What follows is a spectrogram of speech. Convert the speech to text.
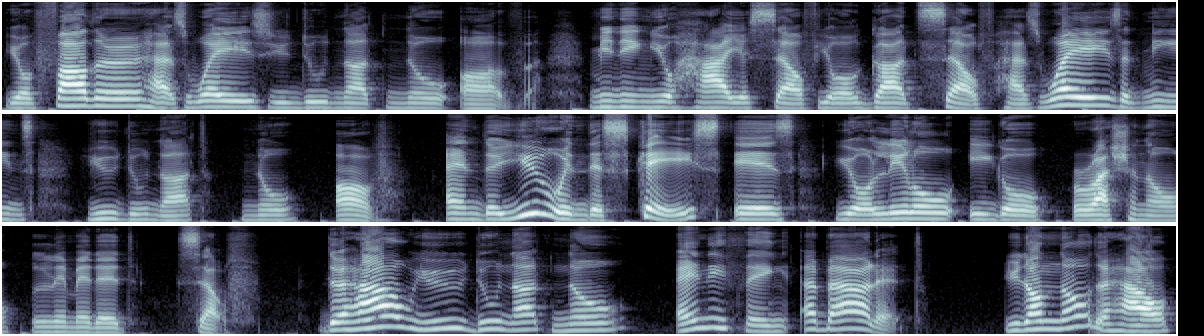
Your Father has ways you do not know of, meaning your higher self, your God self, has ways and means you do not know of. And the you in this case is your little ego, rational, limited self. The how you do not know anything about it. You don't know the how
